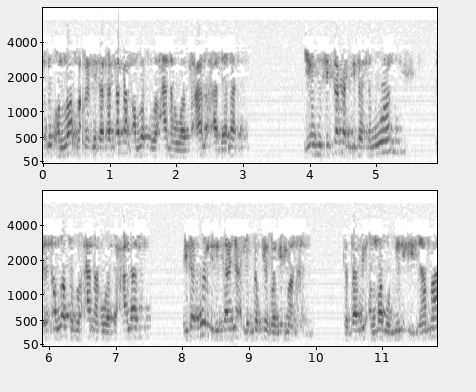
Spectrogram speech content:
sebelum Allah, maka kita katakan Allah Subhanahu wa taala adalah yang menciptakan kita semua dan Allah Subhanahu wa taala tidak boleh ditanya bentuknya bagaimana. Tetapi Allah memiliki nama,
